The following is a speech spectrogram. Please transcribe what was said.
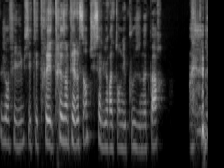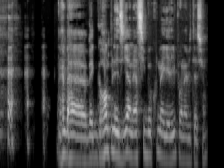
Jean-Philippe. C'était très très intéressant. Tu salueras ton épouse de notre part. bah, avec grand plaisir. Merci beaucoup, Magali, pour l'invitation.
